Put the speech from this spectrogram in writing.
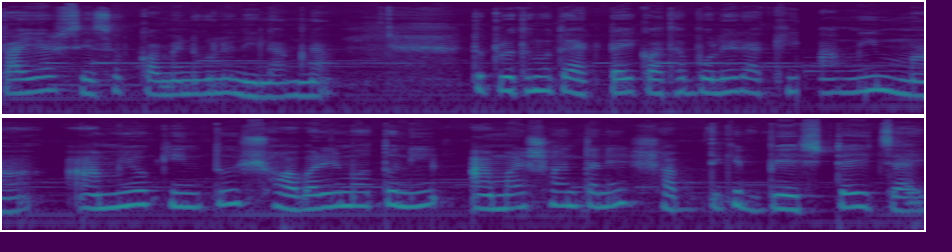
তাই আর সেসব কমেন্টগুলো নিলাম না। তো প্রথমত একটাই কথা বলে রাখি, আমি মা। আমিও কিন্তু সবারই মতনই আমার সন্তানের সব থেকে বেস্টটাই চাই।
